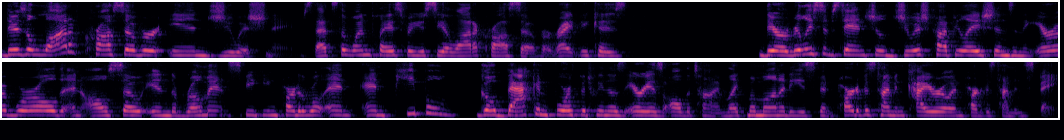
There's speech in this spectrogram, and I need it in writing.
there's a lot of crossover in Jewish names. That's the one place where you see a lot of crossover, right? Because there are really substantial Jewish populations in the Arab world and also in the Romance speaking part of the world. And, and people go back and forth between those areas all the time. Like Maimonides spent part of his time in Cairo and part of his time in Spain.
